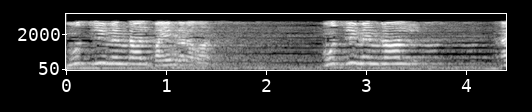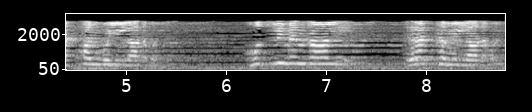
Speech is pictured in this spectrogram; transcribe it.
முஸ்லிம் என்றால் பயங்கரவாதம். முஸ்லிம் என்றால் நட்பண்பு இல்லாதவன். முஸ்லிம் என்றால் இரக்கம் இல்லாதவன்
